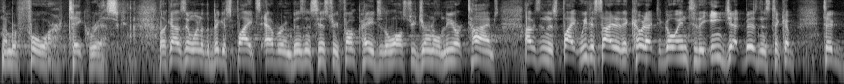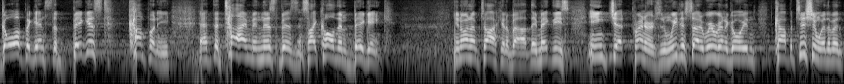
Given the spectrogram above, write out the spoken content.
Number four, take risk. Look, I was in one of the biggest fights ever in business history, front page of the Wall Street Journal, New York Times. I was in this fight. We decided at Kodak to go into the inkjet business, to, to go up against the biggest company at the time in this business. I call them Big Ink. You know what I'm talking about? They make these inkjet printers, and we decided we were going to go in competition with them. And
